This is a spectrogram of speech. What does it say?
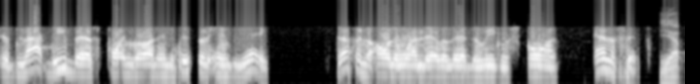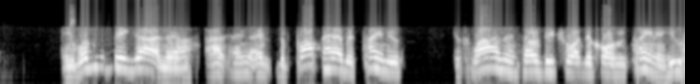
If not the best point guard in the history of the NBA, definitely the only one that ever led the league in scoring and assists. Yep. He wasn't a big guy now. I, and, and the problem I have with Tiny is, is why in hell Detroit they call him Tiny? He was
